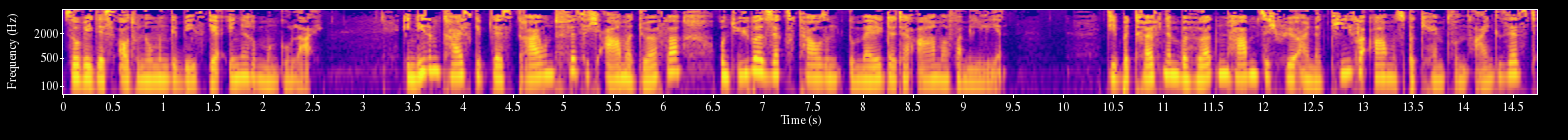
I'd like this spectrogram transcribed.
sowie des autonomen Gebiets der Inneren Mongolei. In diesem Kreis gibt es 43 arme Dörfer und über 6000 gemeldete arme Familien. Die betreffenden Behörden haben sich für eine tiefe Armutsbekämpfung eingesetzt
